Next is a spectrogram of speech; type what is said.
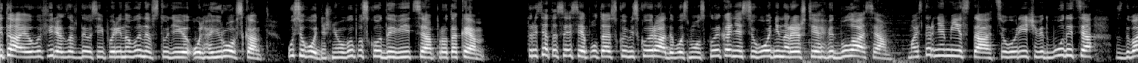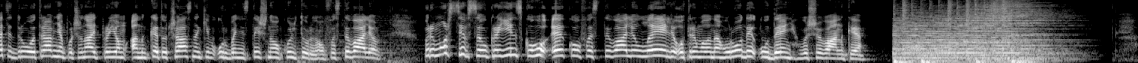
Вітаю в ефірі, як завжди, у цій порі новини в студії Ольга Юровська. У сьогоднішньому випуску дивіться про таке. 30-та сесія Полтавської міської ради восьмого скликання сьогодні нарешті відбулася. Майстерня міста цьогоріч відбудеться. З 22 травня починають прийом анкет учасників урбаністичного культурного фестивалю. Переможці всеукраїнського екофестивалю Лель отримали нагороди у день вишиванки.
